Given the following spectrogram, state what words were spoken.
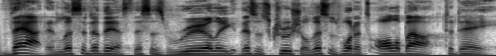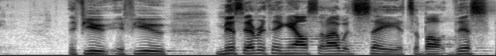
That, and listen to this, this is really, this is crucial. This is what it's all about today. If you, if you miss everything else that I would say, it's about this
